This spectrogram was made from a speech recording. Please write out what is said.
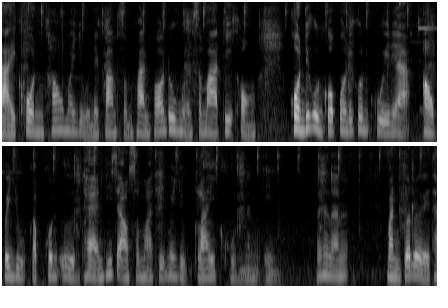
ลาย ๆ คนเข้ามาอยู่ในความสัมพันธ์ เพราะดูเหมือนสมาธิของคนที่คุณคบคนที่คุณคุยเนี่ยเอาไปอยู่กับคนอื่น แทนที่จะเอาสมาธิมาอยู่ใกล้คุณนั่นเอง เพราะฉะนั้นมันก็เลยท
